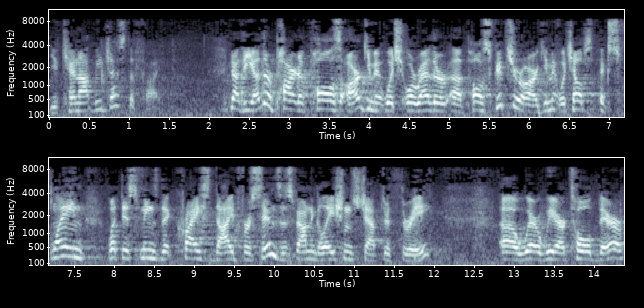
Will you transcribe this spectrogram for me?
you cannot be justified. Now, the other part of Paul's argument, which, or rather, uh, Paul's scripture argument, which helps explain what this means that Christ died for sins, is found in Galatians chapter 3, uh, where we are told there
